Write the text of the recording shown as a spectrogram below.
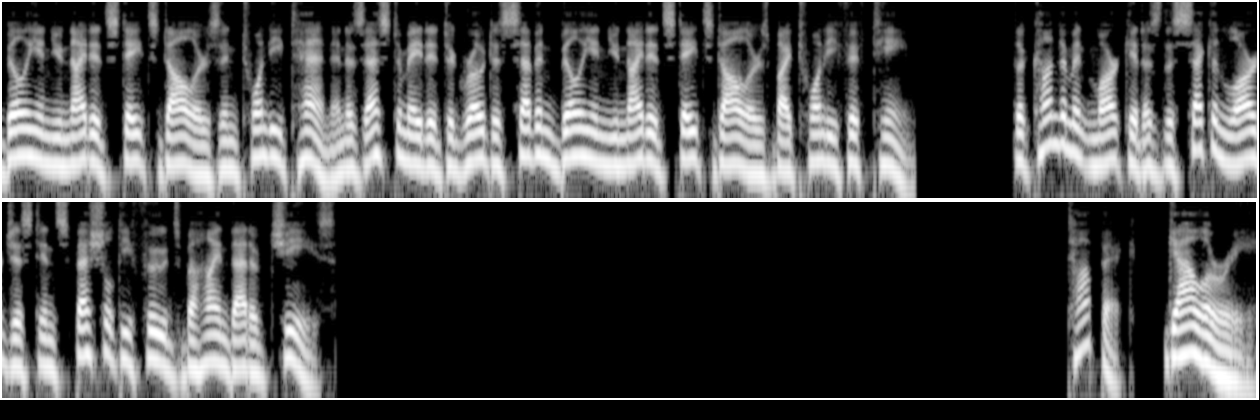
billion United States dollars in 2010 and is estimated to grow to 7 billion United States dollars by 2015. The condiment market is the second largest in specialty foods behind that of cheese. Gallery.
